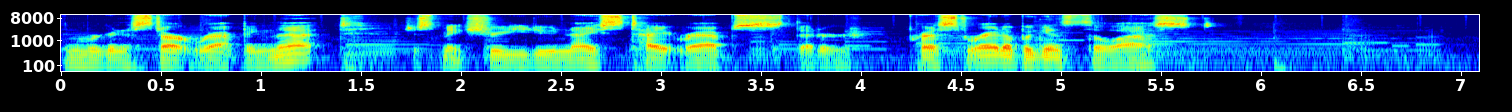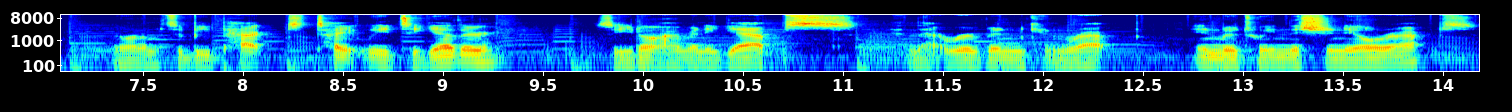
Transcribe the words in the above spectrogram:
And we're going to start wrapping that. Just make sure you do nice tight wraps that are pressed right up against the last. You want them to be packed tightly together so you don't have any gaps and that ribbon can wrap in between the chenille wraps.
